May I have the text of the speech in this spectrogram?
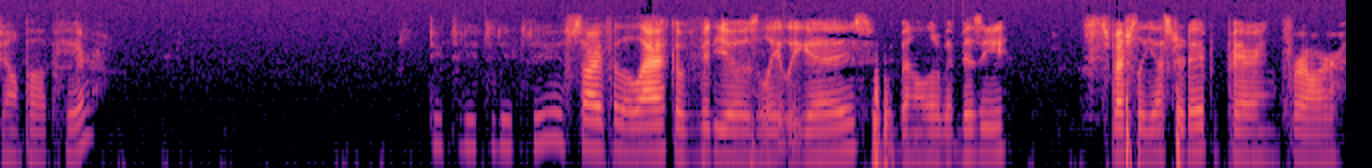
Jump up here. Do, do, do, Sorry for the lack of videos lately, guys. We've been a little bit busy, especially yesterday, preparing for our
